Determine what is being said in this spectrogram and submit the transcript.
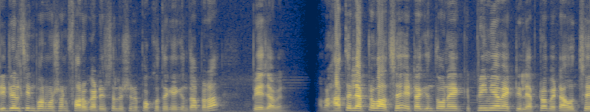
ডিটেলস ইনফরমেশন ফারুকাটি সলিউশনের পক্ষ থেকে কিন্তু আপনারা পেয়ে যাবেন। আমার হাতে ল্যাপটপ আছে, এটা কিন্তু অনেক প্রিমিয়াম একটি ল্যাপটপ এটা হচ্ছে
